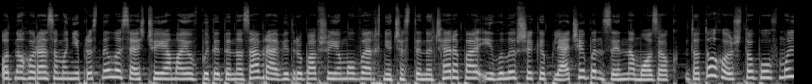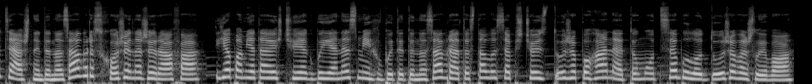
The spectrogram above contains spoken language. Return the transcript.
Одного разу мені приснилося, що я маю вбити динозавра, відрубавши йому верхню частину черепа і виливши киплячий бензин на мозок. До того ж, то був мультяшний динозавр, схожий на жирафа. Я пам'ятаю, що якби я не зміг вбити динозавра, то сталося б щось дуже погане, тому це було дуже важливо.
